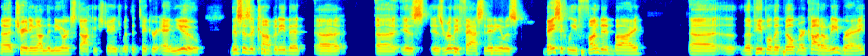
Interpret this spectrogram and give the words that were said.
uh, trading on the New York Stock Exchange with the ticker NU. This is a company that uh, uh, is is really fascinating. It was basically funded by uh, the people that built Mercado Libre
